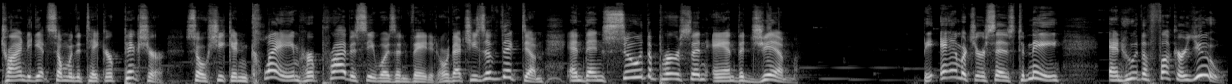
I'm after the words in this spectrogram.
trying to get someone to take her picture so she can claim her privacy was invaded or that she's a victim and then sue the person and the gym. The amateur says to me, and who the fuck are you?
